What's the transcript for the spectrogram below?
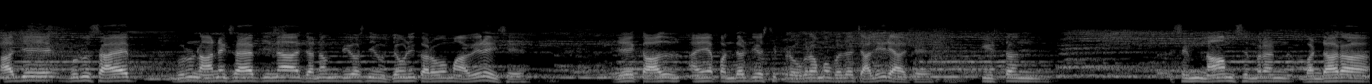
આજે ગુરુ સાહેબ, ગુરુ નાનક સાહેબજીના જન્મદિવસની ઉજવણી કરવામાં આવી રહી છે. જે કાલ અહીંયા પંદર દિવસથી પ્રોગ્રામો બધા ચાલી રહ્યા છે. કીર્તન, સિમ, નામ સિમરન, ભંડારા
